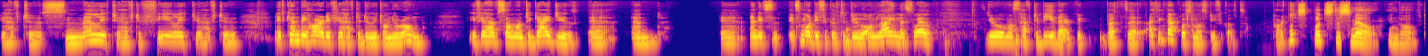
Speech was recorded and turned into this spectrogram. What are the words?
you have to smell it, you have to feel it, you have to. It can be hard if you have to do it on your own. If you have someone to guide you, uh, and uh, and it's it's more difficult to do online as well. You must have to be there, but uh, I think that was the most difficult part. What's what's the smell involved?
